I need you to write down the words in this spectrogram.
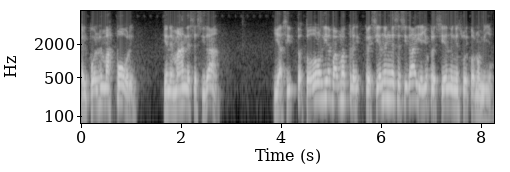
el pueblo es más pobre, tiene más necesidad. Y así todos los días vamos creciendo en necesidad y ellos creciendo en su economía.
